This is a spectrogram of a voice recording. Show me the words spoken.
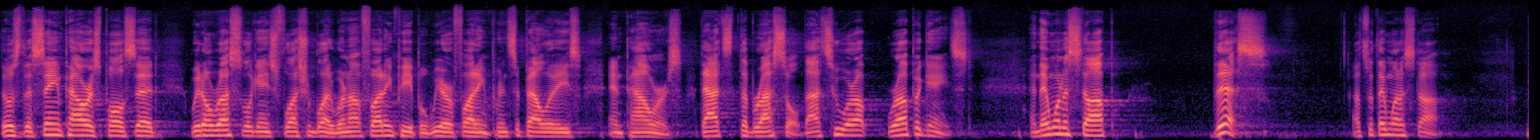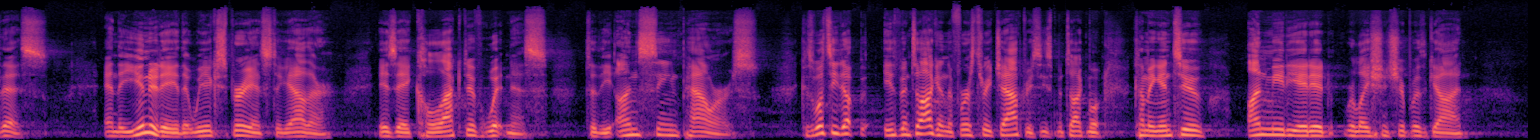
Those are the same powers Paul said we don't wrestle against flesh and blood. We're not fighting people. We are fighting principalities and powers. That's the wrestle. That's who we're up, we're up against. And they want to stop this. That's what they want to stop. This. And the unity that we experience together is a collective witness to the unseen powers. Because what's he done? He's been talking in the first three chapters, he's been talking about coming into unmediated relationship with God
